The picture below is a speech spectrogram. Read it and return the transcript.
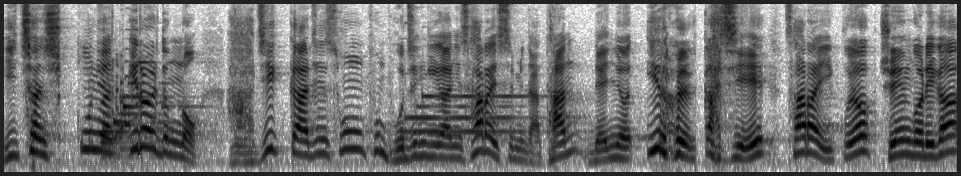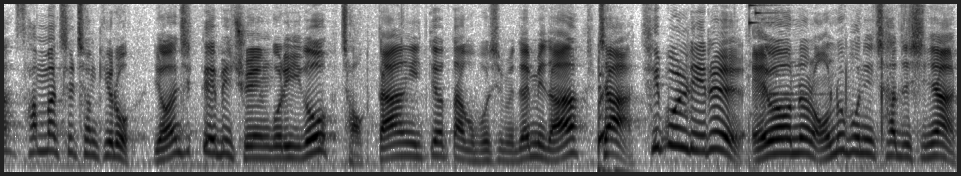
2019년 1월 등록 아직까지 소모품 보증 기간이 살아 있습니다. 단 내년 1월까지 살아 있고요. 주행 거리가 37,000km, 연식 대비 주행 거리도 적당히 뛰었다고 보시면 됩니다. 자, 티볼리를 에어는 어느 분이 찾으시냐?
